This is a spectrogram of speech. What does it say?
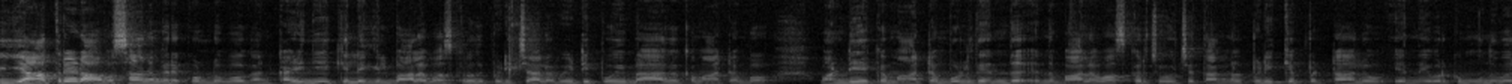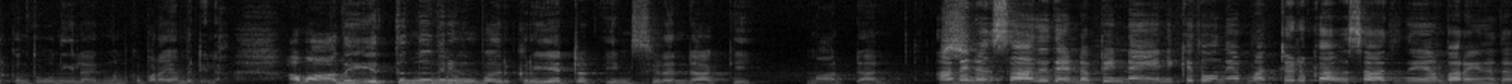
ഈ യാത്രയുടെ അവസാനം വരെ കൊണ്ടുപോകാൻ കഴിഞ്ഞേക്കില്ലെങ്കിൽ ബാലഭാസ്കർ ഇത് പിടിച്ചാലോ? വീട്ടിൽ പോയി ബാഗൊക്കെ മാറ്റുമ്പോൾ വണ്ടിയൊക്കെ മാറ്റുമ്പോൾ ഇത് എന്ത് എന്ന് ബാലഭാസ്കർ ചോദിച്ച് തങ്ങൾ പിടിക്കപ്പെട്ടാലോ എന്ന് ഇവർക്ക് മൂന്ന് പേർക്കും തോന്നിയില്ല എന്ന് നമുക്ക് പറയാൻ പറ്റില്ല. അപ്പോൾ അത് എത്തുന്നതിന് മുമ്പ് ഒരു ക്രിയേറ്റഡ് ഇൻസിഡന്റ് ആക്കി മാറ്റാൻ അതിന് സാധ്യതയുണ്ട്. പിന്നെ എനിക്ക് തോന്നിയ മറ്റൊരു സാധ്യത ഞാൻ പറയുന്നത്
